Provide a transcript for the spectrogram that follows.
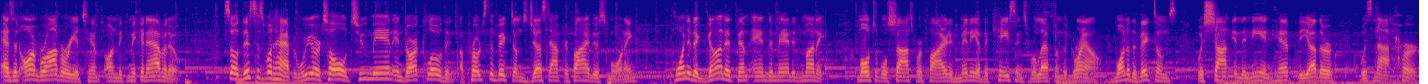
as an armed robbery attempt on McMicken Avenue. So this is what happened. We are told two men in dark clothing approached the victims just after 5 this morning, pointed a gun at them, and demanded money. Multiple shots were fired and many of the casings were left on the ground. One of the victims was shot in the knee and hip. The other was not hurt.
